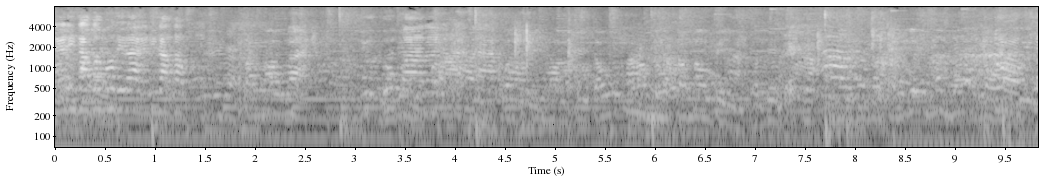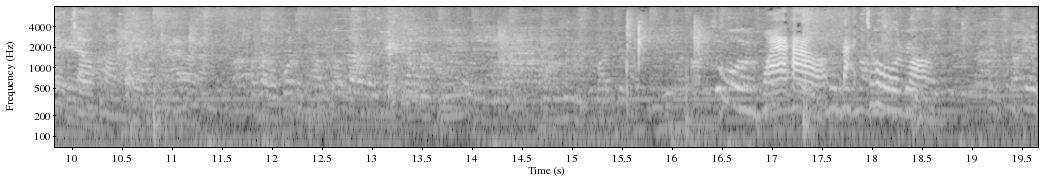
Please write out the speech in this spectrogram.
Nghe đi sao không có gì đi sao không? Để không bỏ Wow, Dachshund mà. Hãy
